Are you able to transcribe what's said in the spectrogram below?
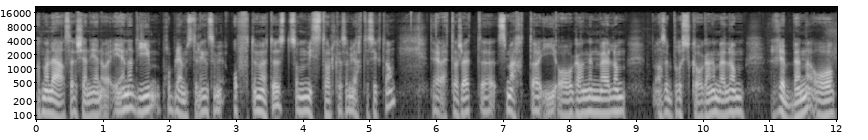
Og at man lærer seg å kjenne igjen. Og en av de problemstillingene som vi ofte møtes, som mistolkes som hjertesykdom, det er rett og slett uh, smerter i overgangen mellom altså bruskovergangen mellom ribbene og,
